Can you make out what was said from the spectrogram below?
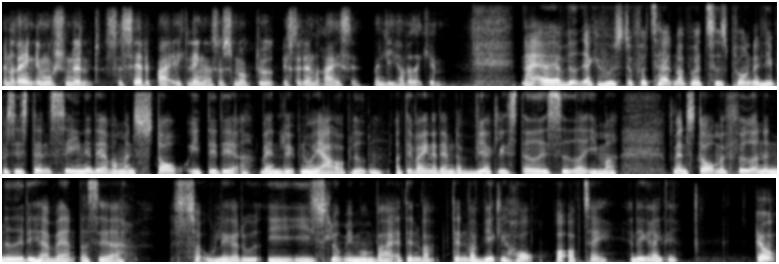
men rent emotionelt, så ser det bare ikke længere så smukt ud efter den rejse, man lige har været igennem. Nej, og jeg ved, jeg kan huske, du fortalte mig på et tidspunkt, at lige præcis den scene der, hvor man står i det der vandløb, nu har jeg oplevet den, og det var en af dem, der virkelig stadig sidder i mig. Man står med fødderne nede i det her vand, der ser så ulækkert ud i, i slum i Mumbai, at den var, den var virkelig hård at optage. Er det ikke rigtigt? Jo,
